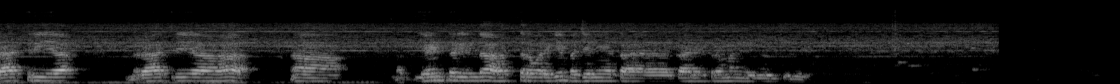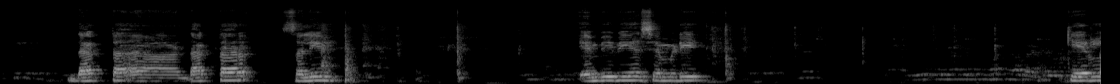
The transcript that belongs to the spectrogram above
ರಾತ್ರಿಯ ರಾತ್ರಿಯ ಎಂಟರಿಂದ ಹತ್ತರವರೆಗೆ ಭಜನೆಯ ಕಾರ್ಯಕ್ರಮ ನಡೆಯುತ್ತಿದೆ. Doctor doctor Salim M B B S M D Kerala,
